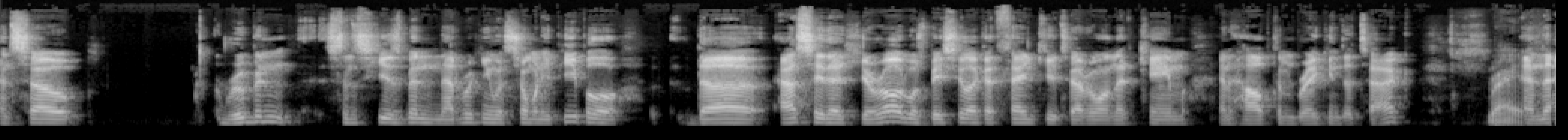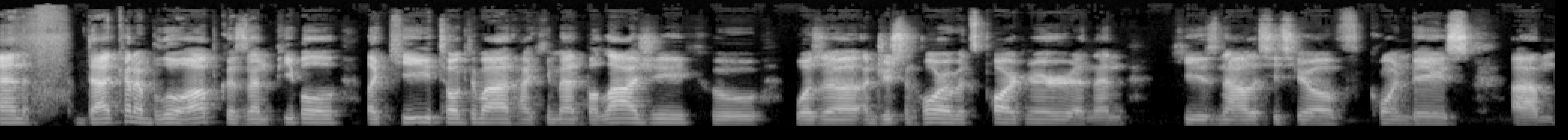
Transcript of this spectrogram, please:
and so Ruben, since he's been networking with so many people, the essay that he wrote was basically like a thank you to everyone that came and helped him break into tech. Right. And then that kind of blew up because then people like he talked about how he met Balaji, who was a Andreessen Horowitz partner, and then he's now the CTO of Coinbase, um,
